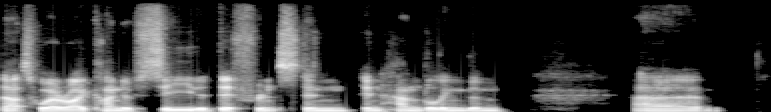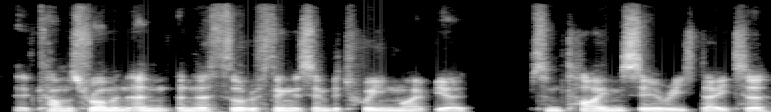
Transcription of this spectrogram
that's where I kind of see the difference in in handling them. Uh, it comes from and, and and the sort of thing that's in between might be a some time series data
